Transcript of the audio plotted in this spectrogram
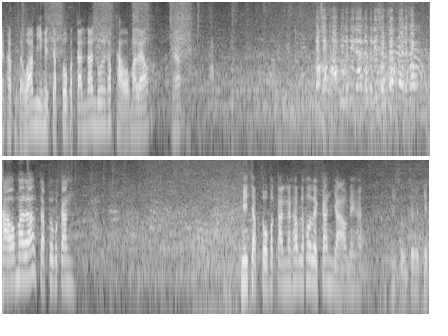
นะครับ แต่ว่ามีเหตุจับตัวประกันด้านนู้นนะครับข่าวออกมาแล้วนะฮะลองสอบถามดูแล้วพี่นะแต่ตอนนี้ส่งของได้นะครับ ข่าวออกมาแล้วจับตัวประกัน มีจับตัวประกันนะครับ แล้วเขาเลยกั้นยาวเนี่ยครับที่ศูนย์เศรษฐกิจ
